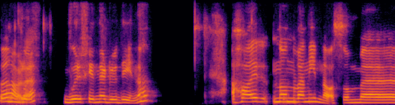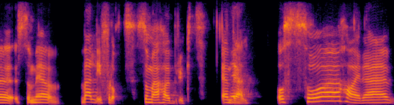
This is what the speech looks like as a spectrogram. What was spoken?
Det har det. Hvor, hvor finner du dine? Jeg har noen venninner som, eh, som er veldig flott, som jeg har brukt en del. Ja. Og så har jeg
